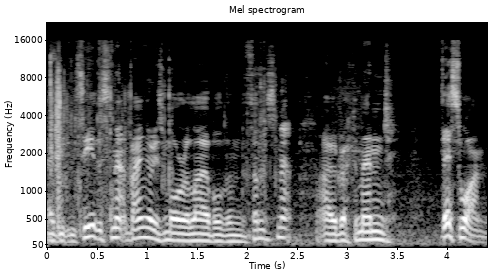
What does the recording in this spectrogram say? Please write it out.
As you can see, the Snapbanger is more reliable than the Thundersnap. I would recommend this one.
